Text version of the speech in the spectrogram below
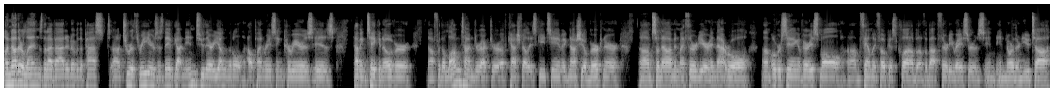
another lens that I've added over the past uh, two or three years as they've gotten into their young little alpine racing careers is having taken over uh, for the longtime director of Cache Valley Ski Team, Ignacio Berkner. Um, so now I'm in my third year in that role, um, overseeing a very small um, family focused club of about 30 racers in, in northern Utah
